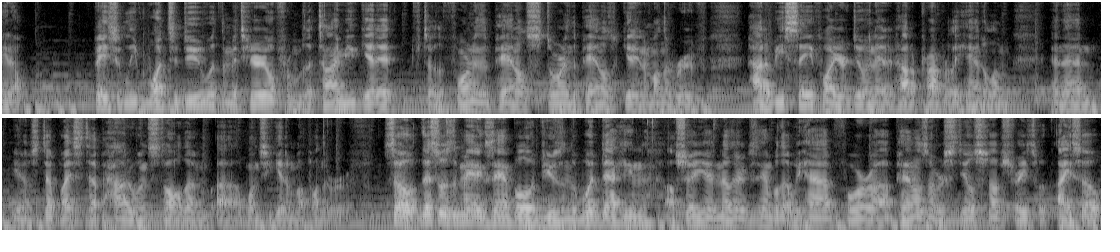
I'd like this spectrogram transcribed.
you know, basically what to do with the material from the time you get it to the forming of the panels, storing the panels, getting them on the roof, how to be safe while you're doing it and how to properly handle them and then you know step by step how to install them uh, once you get them up on the roof. So this was the main example of using the wood decking. I'll show you another example that we have for uh, panels over steel substrates with ISO.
